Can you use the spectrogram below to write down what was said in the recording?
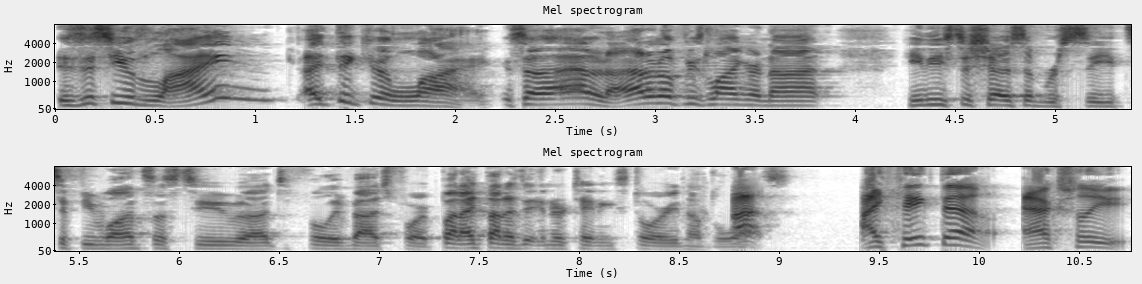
is this you lying? I think you're lying." So I don't know. I don't know if he's lying or not. He needs to show some receipts if he wants us to uh, to fully vouch for it. But I thought it was an entertaining story nonetheless. I, I think that actually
